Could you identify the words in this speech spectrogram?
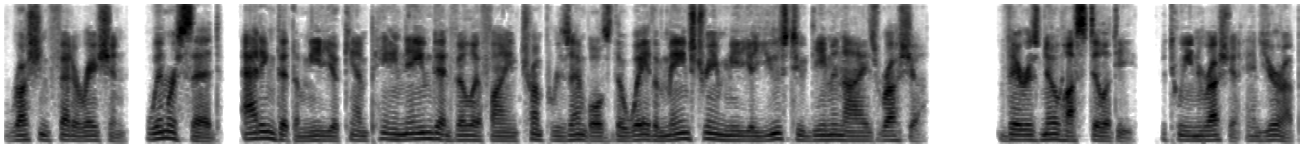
Russian Federation, Wimmer said, adding that the media campaign aimed at vilifying Trump resembles the way the mainstream media used to demonize Russia. There is no hostility between Russia and Europe,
